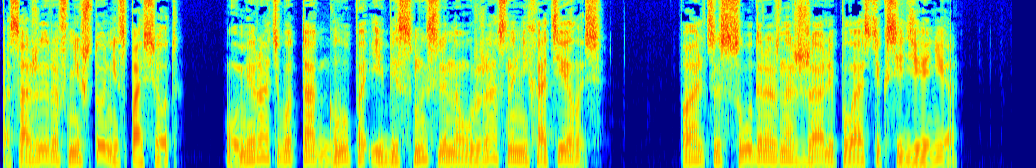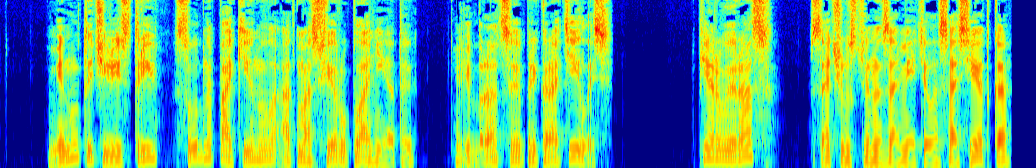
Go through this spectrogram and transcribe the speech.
пассажиров ничто не спасет. Умирать вот так глупо и бессмысленно ужасно не хотелось. Пальцы судорожно сжали пластик сиденья. Минуты через три судно покинуло атмосферу планеты. Вибрация прекратилась. «Первый раз?» — сочувственно заметила соседка.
